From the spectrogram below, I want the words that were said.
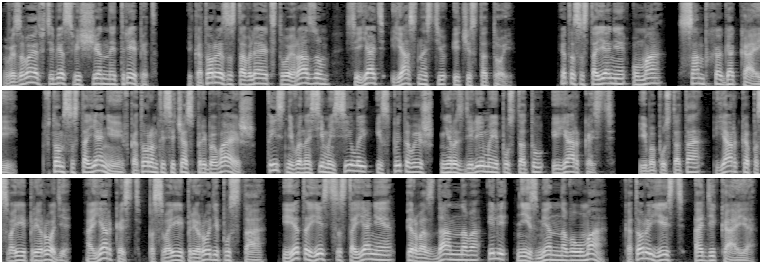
вызывает в тебе священный трепет, и которая заставляет твой разум сиять ясностью и чистотой. Это состояние ума самбхагакаи. В том состоянии, в котором ты сейчас пребываешь, ты с невыносимой силой испытываешь неразделимые пустоту и яркость, ибо пустота ярка по своей природе, а яркость по своей природе пуста, и это есть состояние первозданного или неизменного ума, который есть адикая.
